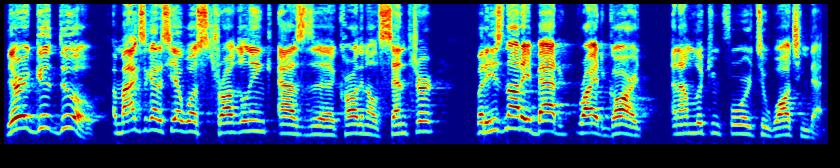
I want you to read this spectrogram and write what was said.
they're a good duo. Max Garcia was struggling as the Cardinal center, but he's not a bad right guard, and I'm looking forward to watching that.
